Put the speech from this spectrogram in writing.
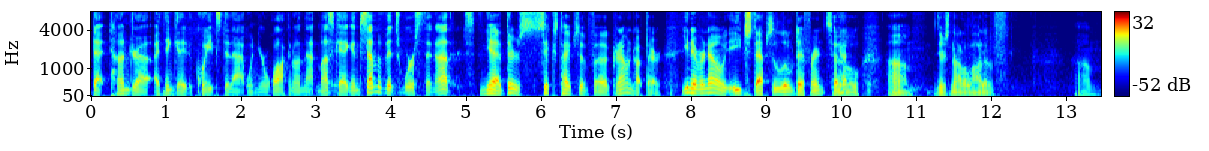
that tundra, I think it equates to that when you're walking on that muskeg, and some of it's worse than others. Yeah, there's six types of uh, ground out there. You never know. Each step's a little different, so um, there's not a lot of um,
